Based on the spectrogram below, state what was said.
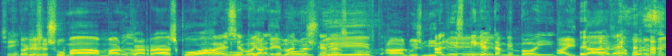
Sí. otra que se suma a Manu Carrasco, a, Yo a Taylor Swift, Carrasco. a Luis Miguel. Luis Miguel también voy. Aitana, bueno, en fin.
